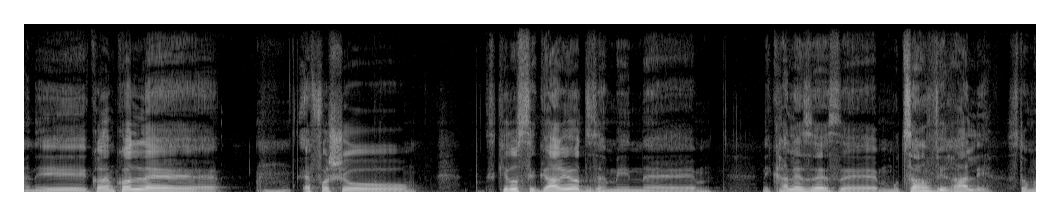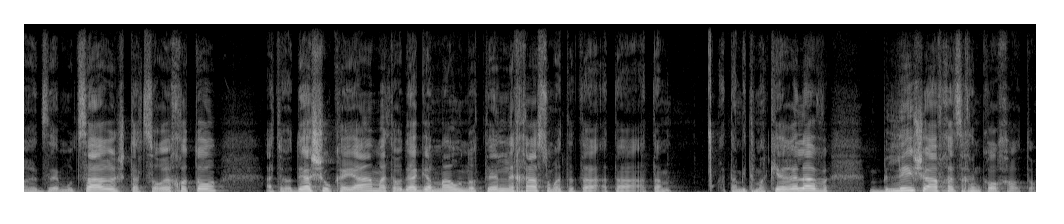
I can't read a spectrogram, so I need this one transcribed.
אני, קודם כל, אה, איפשהו, כאילו סיגריות זה מין, אה, נקרא לזה, זה מוצר ויראלי. זאת אומרת, זה מוצר שאתה צורך אותו, אתה יודע שהוא קיים, אתה יודע גם מה הוא נותן לך, זאת אומרת, אתה, אתה, אתה, אתה מתמכר אליו בלי שאף אחד צריך למכור לך אותו.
